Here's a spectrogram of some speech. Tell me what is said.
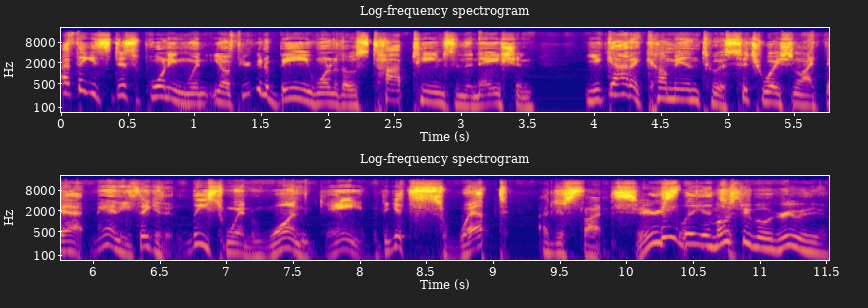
I think it's disappointing when, you know, if you're going to be one of those top teams in the nation, you got to come into a situation like that. Man, you think at least win one game, but to get swept, I just thought, seriously? Most just- people agree with you.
